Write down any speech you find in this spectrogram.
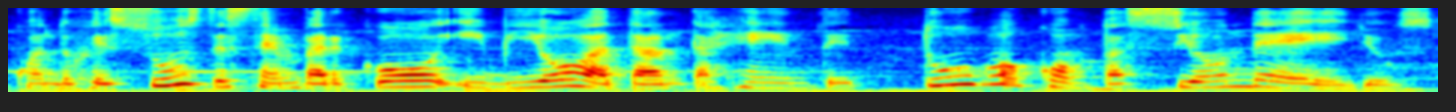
Cuando Jesús desembarcó y vio a tanta gente, tuvo compasión de ellos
